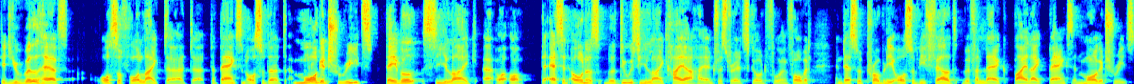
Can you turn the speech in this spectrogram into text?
that you will have also for like the, the, the banks and also the, the, mortgage REITs, they will see like, uh, or, or, the asset owners will do see like higher, higher interest rates going forward. And this will probably also be felt with a lag by like banks and mortgage REITs.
